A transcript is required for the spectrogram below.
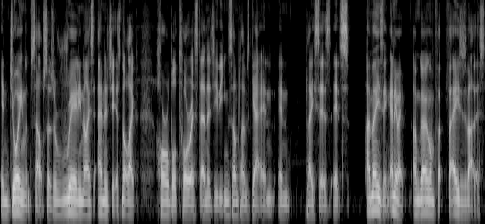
enjoying themselves. So it's a really nice energy. It's not like horrible tourist energy that you can sometimes get in in places. It's amazing. Anyway, I'm going on for, for ages about this.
